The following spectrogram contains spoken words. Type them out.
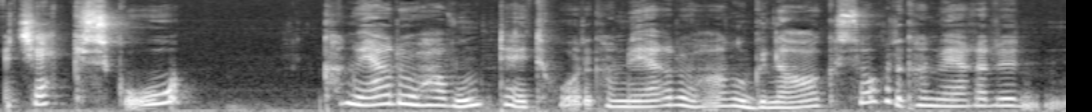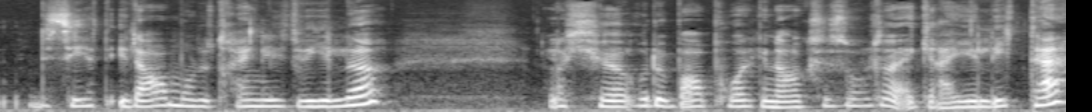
kjekk sko, kan være du har vondt i ei tå, det kan være du har noen gnagsår, det kan være du, de sier at i dag må du trenge litt hvile. Eller kjører du bare på et gnagsår så jeg greier litt til.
